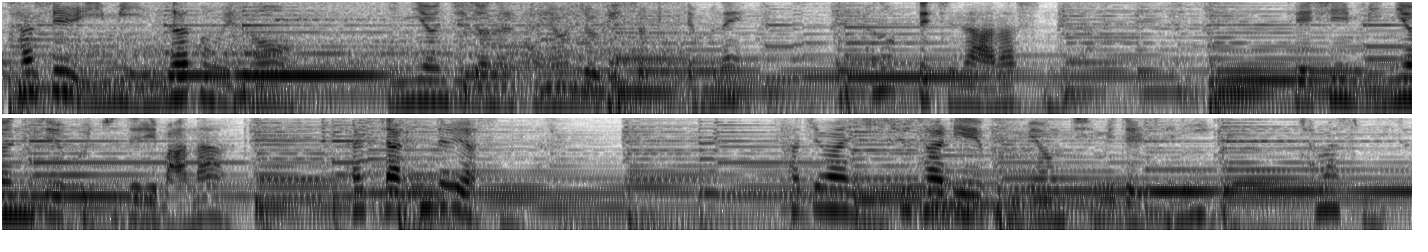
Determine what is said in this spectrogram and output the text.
사실 이미 인사동에서 미니언즈전을 다녀온 적이 있었기 때문에 현혹되지는 않았습니다. 대신 미니언즈 굿즈들이 많아 살짝 흔들렸습니다. 하지만 2주살이에 분명 짐이 될 테니 참았습니다.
